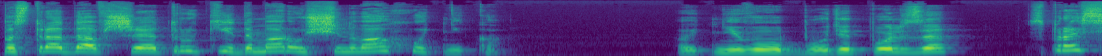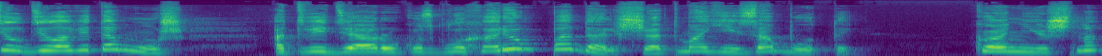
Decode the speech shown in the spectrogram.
пострадавшее от руки доморощенного охотника. «От него будет польза?» — спросил деловито муж, отведя руку с глухарем подальше от моей заботы. «Конечно,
